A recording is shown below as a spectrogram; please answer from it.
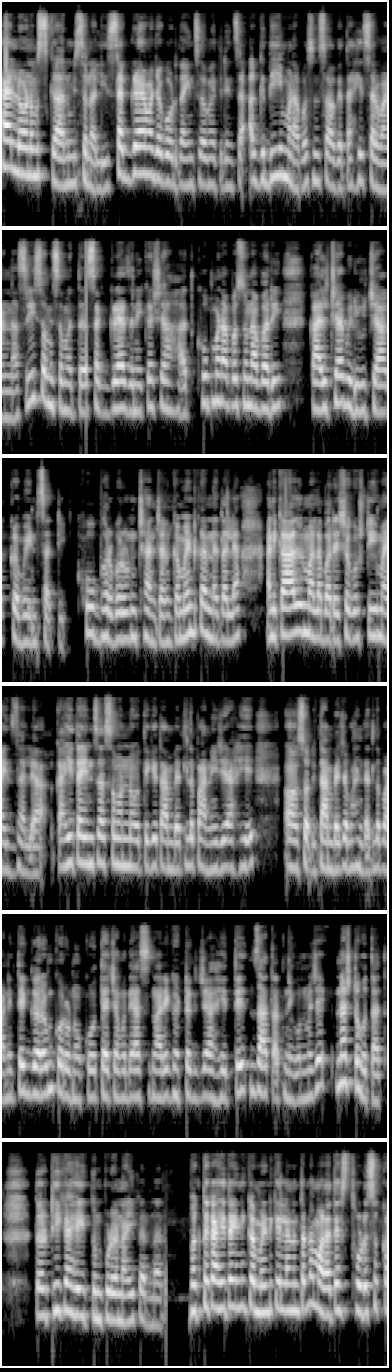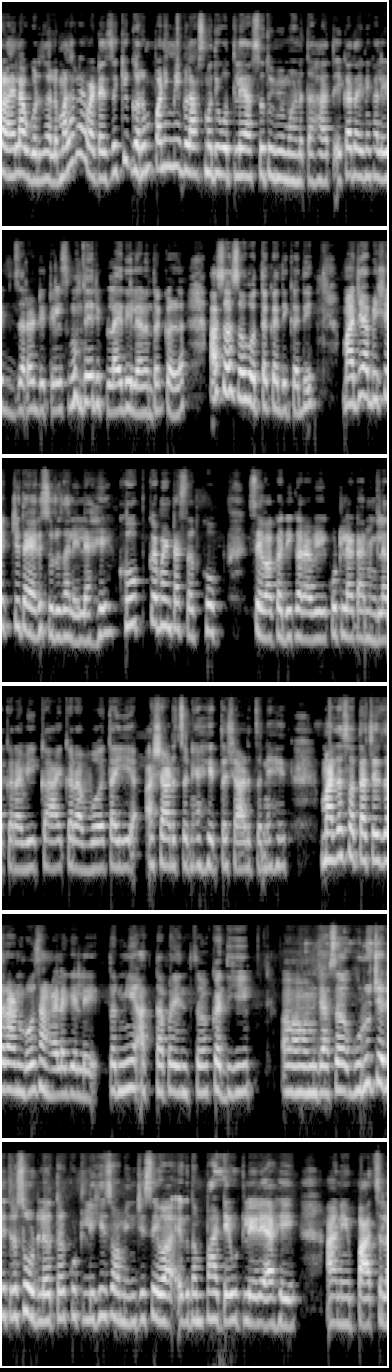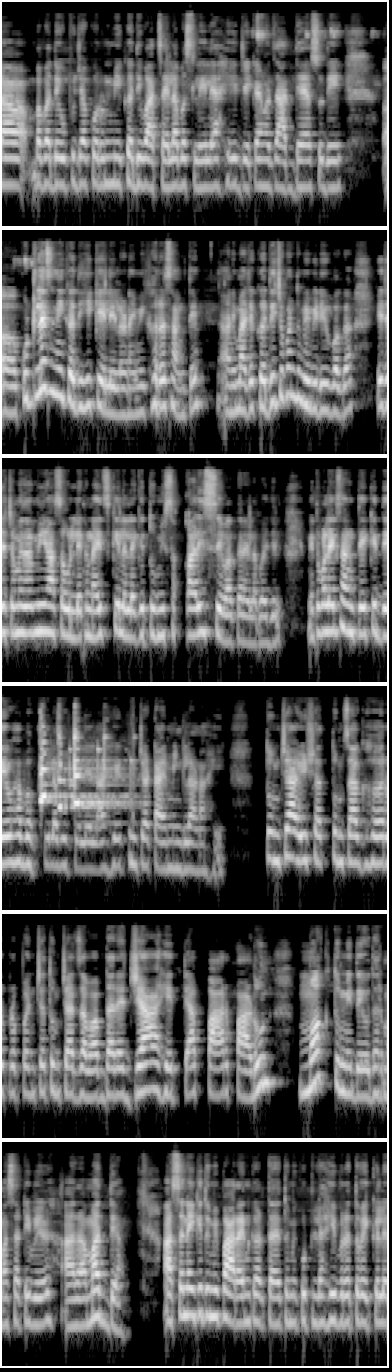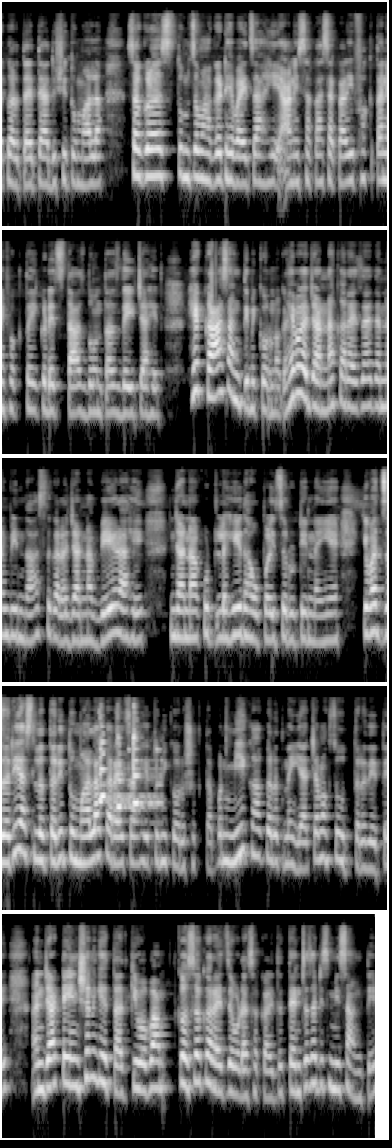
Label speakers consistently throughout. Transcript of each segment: Speaker 1: Hello नमस्कार. मी सोनाली. सगळ्या माझ्या गोडताईंचं मैत्रिणींचं अगदी मनापासून स्वागत आहे सर्वांना. श्री स्वामी समर्थ सगळ्याजणी कसे आहात? खूप मनापासून आभारी. कालच्या व्हिडिओच्या कमेंटसाठी खूप भरभरून छान छान कमेंट करण्यात आल्या आणि काल मला बऱ्याचशा गोष्टी माहीत झाल्या. काही ताईंचं असं म्हणणं होतं की तांब्यातलं पाणी जे आहे सॉरी तांब्याच्या भांड्यातलं पाणी ते गरम करू नको. त्याच्यामध्ये असणारे घटक जे आहेत ते जातात निघून म्हणजे नष्ट होतात. तर ठीक आहे इथून पुढं नाही करणार. फक्त काही ताईंनी कमेंट केल्यानंतर ना मला ते थोडंसं कळायला अवघड झालं. मला काय वाटायचं की गरम पाणी मी ग्लासमध्ये ओतले असं तुम्ही म्हणत आहात. एका ताईने खाली जरा डिटेल्समध्ये रिप्लाय दिल्यानंतर कळलं. असं असं होतं कधी कधी माझी अभिषेकची तयारी सुरू झालेली आहे. खूप कमेंट असतात. खूप सेवा कधी करावी? कुठल्या टायमिंगला करावी? काय करावं? ताई अशा अडचणी आहेत तशा अडचणी आहेत. माझा स्वतःचे जर अनुभव सांगायला गेले तर मी आत्तापर्यंत कधीही म्हणजे असं गुरुचरित्र सोडलं तर कुठलीही स्वामींची सेवा एकदम पहाटे उठलेली आहे. आणि पाचला बाबा देवपूजा करून मी कधी वाचायला बसलेले आहे. जे काय माझा अध्याय असू दे कुठलेच मी कधीही केलेलं नाही मी खरं सांगते. आणि माझे कधीचे पण तुम्ही व्हिडिओ बघा की ज्याच्यामध्ये मी असा उल्लेख नाहीच केलेला की तुम्ही सकाळीच सेवा करायला पाहिजे. मी तुम्हाला एक सांगते की देव हा भक्तीला भुकेलेला आहे तुमच्या टायमिंगला नाही. तुमच्या आयुष्यात तुमचा घर प्रपंच तुमच्या जबाबदाऱ्या ज्या आहेत त्या पार पाडून मग तुम्ही देवधर्मासाठी वेळ आरामात द्या. असं नाही की तुम्ही पारायण करताय तुम्ही कुठल्याही व्रत वैकल्य करताय त्या दिवशी तुम्हाला सगळंच तुमचं मागं ठेवायचं आहे आणि सकाळ सकाळी फक्त आणि फक्त इकडेच तास दोन तास द्यायचे आहेत. हे का सांगते मी करू नका? हे बघा ज्यांना करायचं आहे त्यांना बिनधास्त करा. ज्यांना वेळ आहे ज्यांना कुठलंही धावपळीचं रुटीन नाही आहे किंवा जरी असलं तरी तुम्हाला करायचं आहे तुम्ही करू शकता. पण मी का करत नाही याच्या मागचं उत्तर देते. आणि ज्या टेन्शन घेतात की बाबा कसं करायचं एवढ्या सकाळी? तर त्यांच्यासाठीच मी सांगते.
